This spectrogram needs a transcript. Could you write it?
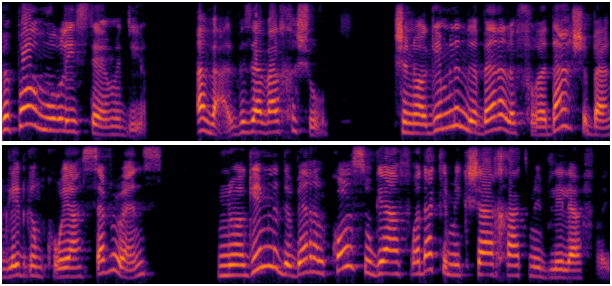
ופה אמור להסתיים הדיון. אבל, וזה אבל חשוב, כשנוהגים לדבר על הפרדה, שבאנגלית גם קרויה severance, נוהגים לדבר על כל סוגי ההפרדה כמקשה אחת מבלי להפריד.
